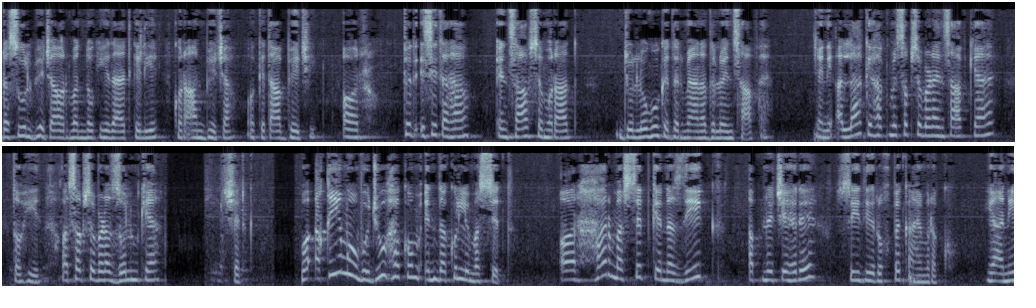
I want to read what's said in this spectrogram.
رسول بھیجا اور بندوں کی ہدایت کے لیے قرآن بھیجا اور کتاب بھیجی۔ اور پھر اسی طرح انصاف سے مراد جو لوگوں کے درمیان عدل و انصاف ہے۔ یعنی اللہ کے حق میں سب سے بڑا انصاف کیا ہے؟ توحید۔ اور سب سے بڑا ظلم کیا؟ شرک۔ وہ عقیم و وجوہ حکم ان دکل مسجد۔ اور ہر مسجد کے نزدیک اپنے چہرے سیدھی رخ پہ کائم رکھو۔ یعنی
